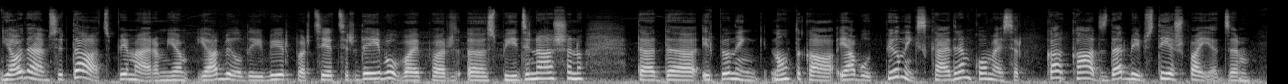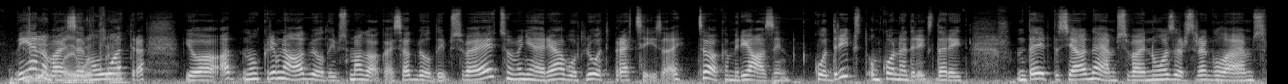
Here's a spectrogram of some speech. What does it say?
Jautājums ir tāds, piemēram, ja, ja atbildība ir par cietsirdību vai par uh, spīdzināšanu, tad uh, ir pilnīgi, nu, jābūt pilnīgi skaidram, ko mēs ar kā, kādas darbības tieši paiedzam. Viena, Viena vai zem otra. otra, jo at, nu, krimināla atbildība ir smagākais atbildības veids, un viņai ir jābūt ļoti precīzai. Cilvēkam ir jāzina, ko drīkst un ko nedrīkst darīt. Un te ir tas jautājums, vai nozars regulējums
